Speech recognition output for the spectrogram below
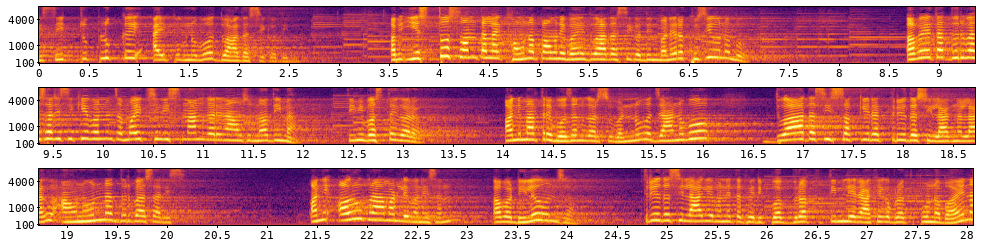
ऋषि टुप्लुक्कै आइपुग्नु भयो द्वादशीको दिन। अब यस्तो सन्तलाई खुवाउन पाउने भए द्वादशीको दिन भनेर खुसी हुनुभयो। अब यता दुर्वासा ऋषि के भन्नुहुन्छ म एकछिन स्नान गरेर आउँछु नदीमा। तिमी बस्दै गर। अनि मात्रै भोजन गर्छु भन्नुभयो। जानुभयो। द्वादशी सकिएर त्रयोदशी लाग्न लाग्यो। आउनुहुन्न दुर्वासा ऋषि अनि अरू ब्राह्मणले भनेछन् अब ढिलो हुन्छ। त्रयोदशी लाग्यो भने त फेरि व्रत तिमीले राखेको व्रत पूर्ण भएन।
